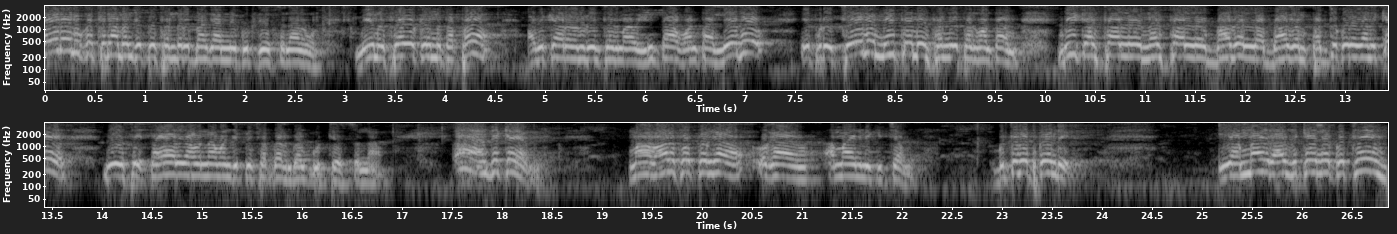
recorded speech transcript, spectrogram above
చేయడానికి వచ్చినామని చెప్పి సందర్భంగా మీకు గుర్తు చేస్తున్నాను. మేము సేవకులము తప్ప అధికారం అనుభవించదు మా ఇంట వంట లేదు. ఇప్పుడు చేను మీతోనే సన్నిహితంగా ఉంటాం. మీ కష్టాల్లో నష్టాల్లో బాధల్లో భాగం పంచుకునేదానికే మేము తయారుగా ఉన్నామని చెప్పి సందర్భంగా గుర్తు చేస్తున్నాం. అందుకే మా వారసత్వంగా ఒక అమ్మాయిని మీకు ఇచ్చాం. గుర్తుపెట్టుకోండి. ఈ అమ్మాయి రాజకీయాల్లోకి వచ్చి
